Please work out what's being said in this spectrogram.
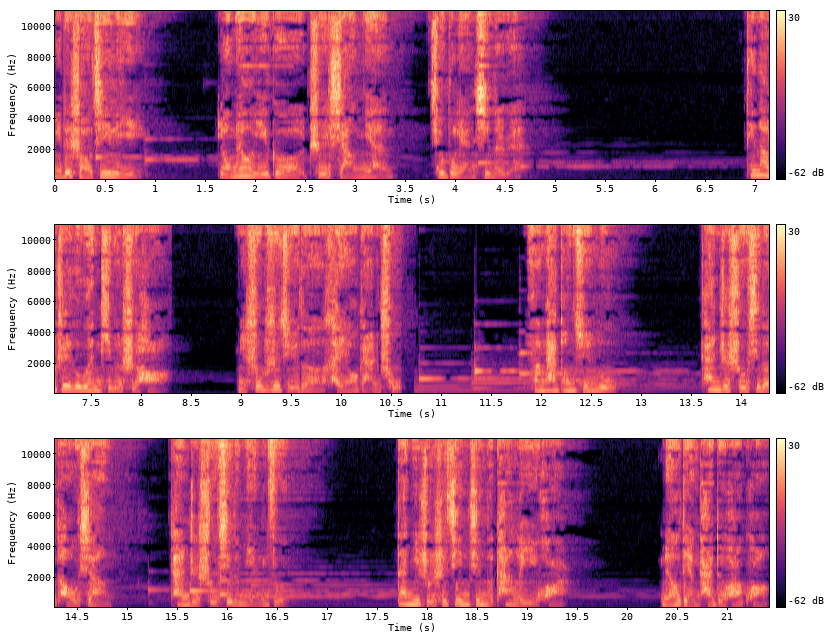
你的手机里有没有一个只想念却不联系的人？听到这个问题的时候，你是不是觉得很有感触？翻开通讯录，看着熟悉的头像，看着熟悉的名字，但你只是静静的看了一会儿，没有点开对话框。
